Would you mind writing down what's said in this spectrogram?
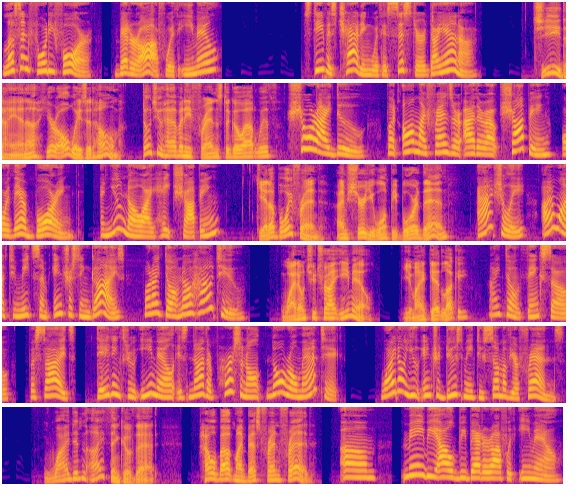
Lesson 44 Better Off with Email? Steve is chatting with his sister, Diana. Gee, Diana, you're always at home. Don't you have any friends to go out with? Sure, I do. But all my friends are either out shopping or they're boring. And you know I hate shopping. Get a boyfriend. I'm sure you won't be bored then. Actually, I want to meet some interesting guys, but I don't know how to. Why don't you try email? You might get lucky. I don't think so. Besides, dating through email is neither personal nor romantic. Why don't you introduce me to some of your friends? Why didn't I think of that? How about my best friend Fred? Um, maybe I'll be better off with email.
